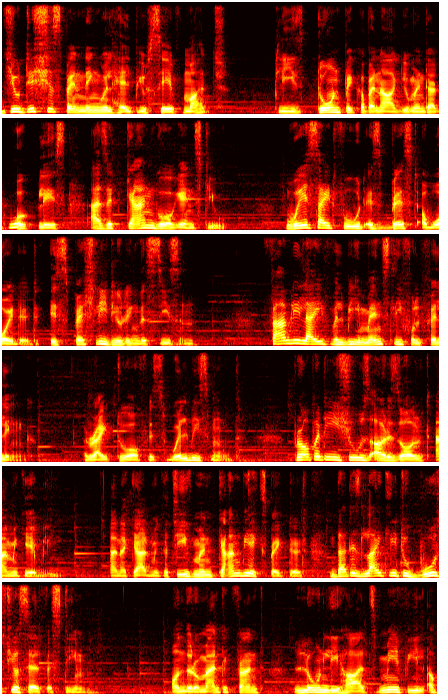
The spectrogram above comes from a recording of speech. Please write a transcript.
Judicious spending will help you save much. Please don't pick up an argument at workplace as it can go against you. Wayside food is best avoided, especially during this season. Family life will be immensely fulfilling. Ride to office will be smooth property issues are resolved amicably. An academic achievement can be expected that is likely to boost your self esteem. On the romantic front, lonely hearts may feel a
